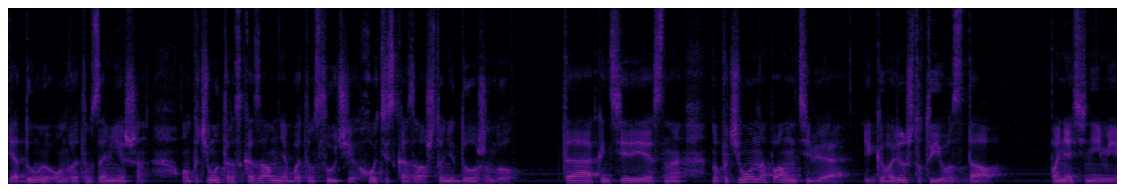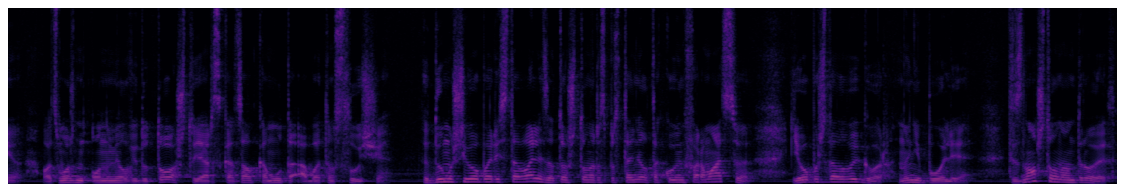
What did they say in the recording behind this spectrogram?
Я думаю, он в этом замешан. Он почему-то рассказал мне об этом случае, хоть и сказал, что не должен был. Так, интересно, но почему он напал на тебя и говорил, что ты его сдал? Понятия не имею. Возможно, он имел в виду то, что я рассказал кому-то об этом случае. Ты думаешь, его бы арестовали за то, что он распространил такую информацию? Его бы ждал выговор, но не более. Ты знал, что он андроид?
